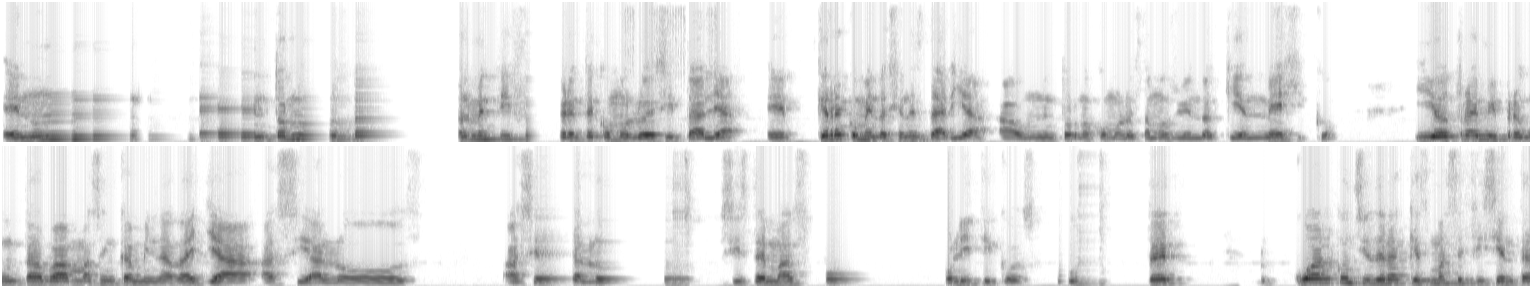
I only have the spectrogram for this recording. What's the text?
en un entorno totalmente diferente como lo es Italia, ¿qué recomendaciones daría a un entorno como lo estamos viendo aquí en México? Y otra de mi pregunta va más encaminada ya hacia los, hacia los sistemas políticos. ¿Usted cuál considera que es más eficiente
